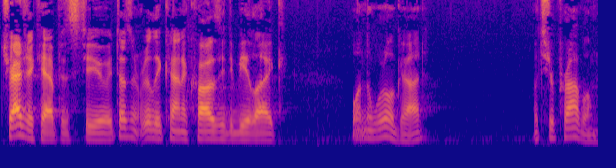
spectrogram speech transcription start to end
tragic happens to you, it doesn't really kind of cause you to be like, what in the world, God? What's your problem?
